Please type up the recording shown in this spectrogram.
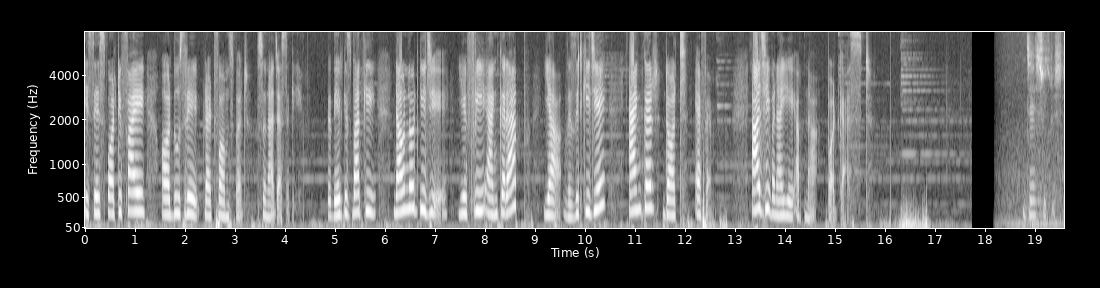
इसे स्पॉटिफाई और दूसरे प्लेटफॉर्म्स पर सुना जा सके। तो देर किस बात की? डाउनलोड कीजिए ये फ्री एंकर ऐप या विज़िट कीजिए एंकर डॉट एफ़ एम आज ही बनाइए अपना पॉडकास्ट जय श्री कृष्ण।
